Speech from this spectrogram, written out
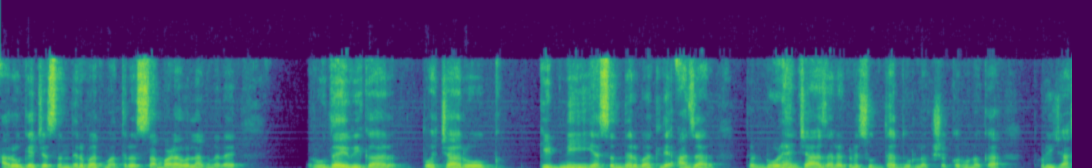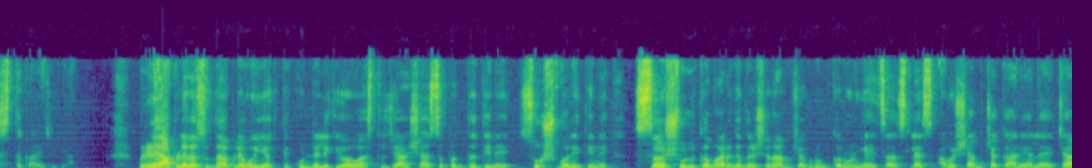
आरोग्याच्या संदर्भात मात्र सांभाळावं लागणार आहे. हृदयविकार त्वचा रोग किडनी या संदर्भातले आजार तर डोळ्यांच्या आजाराकडे सुद्धा दुर्लक्ष करू नका. थोडी जास्त काळजी घ्या. म्हणजे आपल्याला सुद्धा आपल्या वैयक्तिक कुंडली किंवा वास्तूच्या अशाच पद्धतीने सूक्ष्मरीतीने सशुल्क मार्गदर्शन आमच्याकडून करून घ्यायचं असल्यास अवश्य आमच्या कार्यालयाच्या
